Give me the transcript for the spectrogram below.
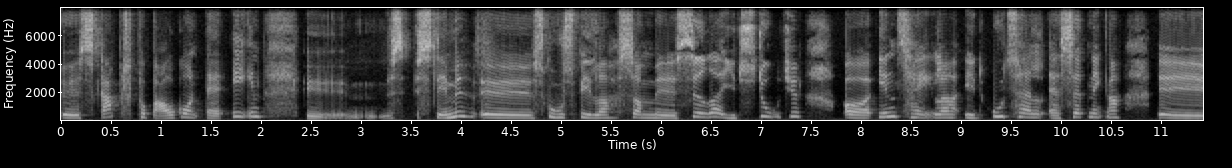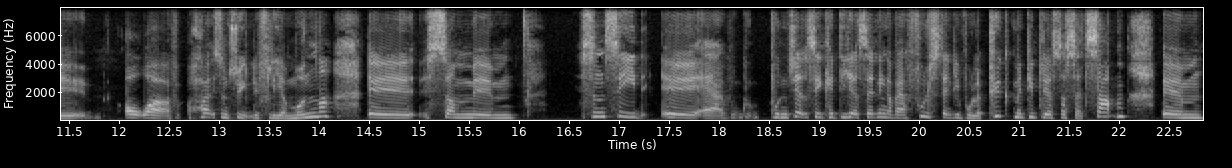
øh, skabt på baggrund af en øh, stemmeskuespiller, øh, som øh, sidder i et studie og indtaler et utal af sætninger øh, over højst sandsynligt flere måneder, øh, som... Øh, sådan set øh, er potentielt set kan de her sætninger være fuldstændig volapyk, men de bliver så sat sammen. Øh,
